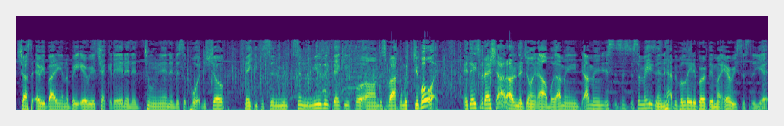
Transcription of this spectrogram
Shouts to everybody in the Bay Area checking in and then tuning in and just supporting the show. Thank you for sending sending the music. Thank you for um just rocking with your boy. And thanks for that shout out in the joint album. I mean, I mean, it's, it's, it's just amazing. Happy belated birthday, my Aries sister. Yeah.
